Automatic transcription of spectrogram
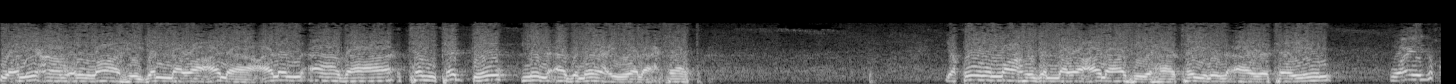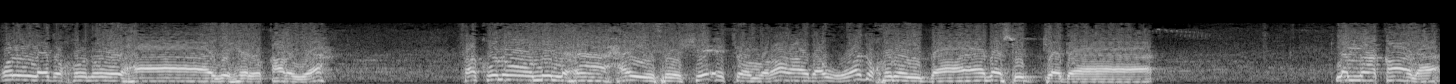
ونعم الله جل وعلا على الآباء تمتد للأبناء والأحفاد. يقول الله جل وعلا في هاتين الآيتين وإذ قلنا ادخلوا هذه القرية فكلوا منها حيث شئتم رغدا وادخلوا الباب سجدا. لما قال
